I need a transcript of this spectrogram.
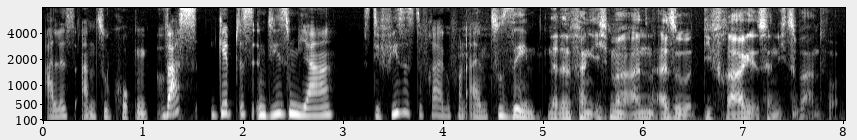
alles alles anzugucken. Was gibt es in diesem Jahr ist die fieseste Frage von allem zu sehen. Na, dann fange ich mal an. Also die Frage ist ja nicht zu beantworten.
